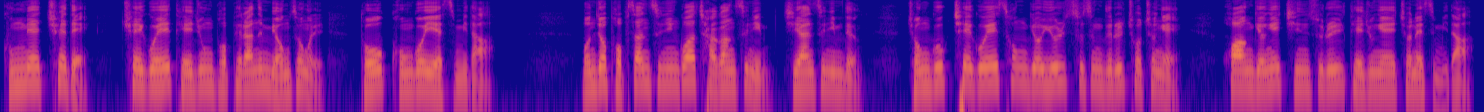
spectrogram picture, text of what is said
국내 최대, 최고의 대중법회라는 명성을 더욱 공고히 했습니다. 먼저 법산 스님과 자강 스님, 지한 스님 등 전국 최고의 성교율 스승들을 초청해 화엄경의 진수를 대중에 전했습니다.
